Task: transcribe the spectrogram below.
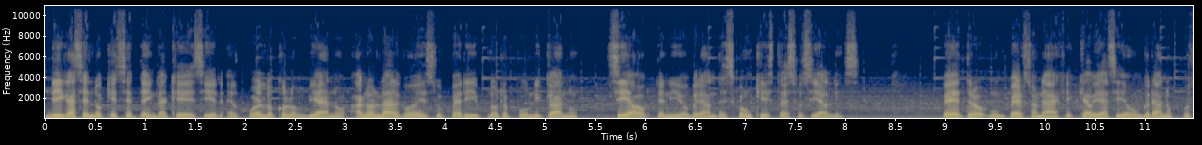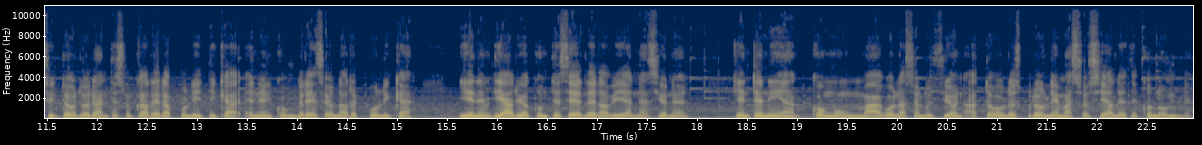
Dígase lo que se tenga que decir, el pueblo colombiano a lo largo de su periplo republicano sí ha obtenido grandes conquistas sociales. Petro, un personaje que había sido un gran opositor durante su carrera política en el Congreso de la República y en el diario acontecer de la vida nacional, quien tenía como un mago la solución a todos los problemas sociales de Colombia,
